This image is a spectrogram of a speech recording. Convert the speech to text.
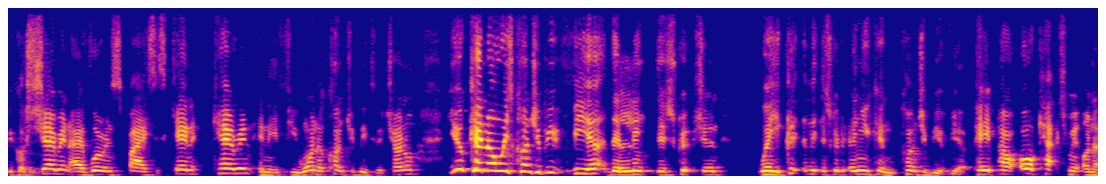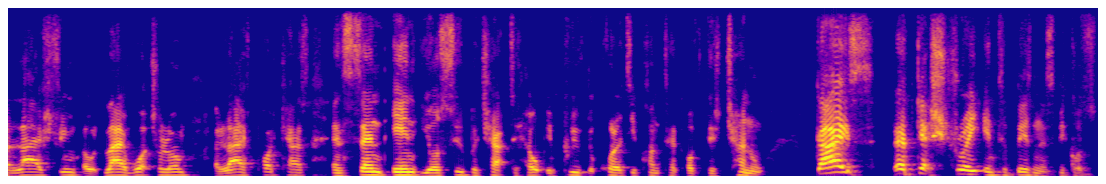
because sharing Ivorian Spice is caring. And if you want to contribute to the channel, you can always contribute via the link description where you click the link description and you can contribute via PayPal or catch me on a live stream, a live watch along, a live podcast, and send in your super chat to help improve the quality content of this channel. Guys, let's get straight into business because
